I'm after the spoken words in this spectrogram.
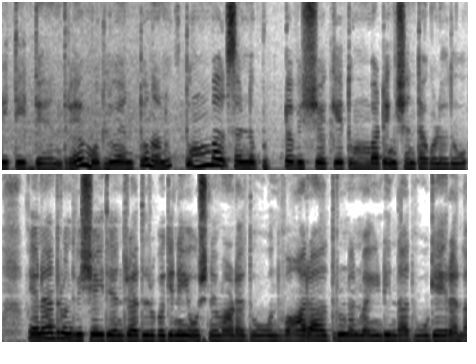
ರೀತಿ ಇದ್ದೆ ಅಂದರೆ ಮೊದಲು ಅಂತೂ ನಾನು ತುಂಬ ಸಣ್ಣ ಪುಟ್ಟ ವಿಷಯಕ್ಕೆ ತುಂಬ ಟೆನ್ಷನ್ ತಗೊಳ್ಳೋದು ಏನಾದರೂ ಒಂದು ವಿಷಯ ಇದೆ ಅಂದರೆ ಅದ್ರ ಬಗ್ಗೆನೇ ಯೋಚನೆ ಮಾಡೋದು. ಒಂದು ವಾರ ಆದರೂ ನನ್ನ ಮೈಂಡಿಂದ ಅದು ಹೋಗೇ ಇರಲ್ಲ.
